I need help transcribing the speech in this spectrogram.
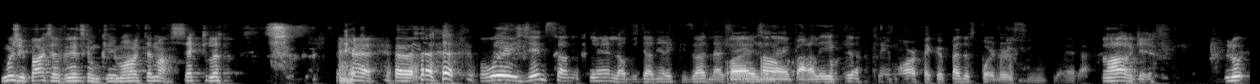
Moi, j'ai peur que ça finisse comme Claymore, tellement sec, là. Euh, oui, James s'en est plein lors du dernier épisode. Là, Ouais, j'en Ah, avais parlé. Claymore, fait que pas de spoilers, s'il vous plaît. Là. Ah, ok. Le-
